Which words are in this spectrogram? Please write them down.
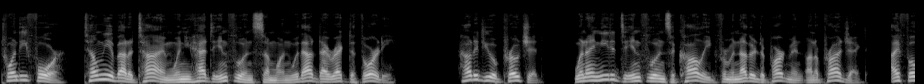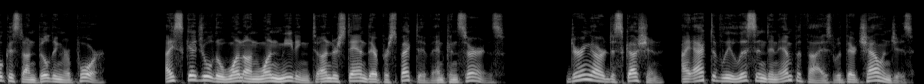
24. Tell me about a time when you had to influence someone without direct authority. How did you approach it? When I needed to influence a colleague from another department on a project, I focused on building rapport. I scheduled a one on one meeting to understand their perspective and concerns. During our discussion, I actively listened and empathized with their challenges,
